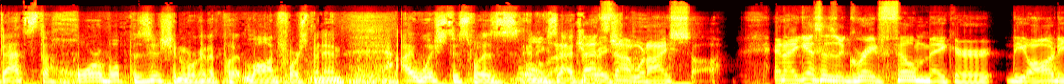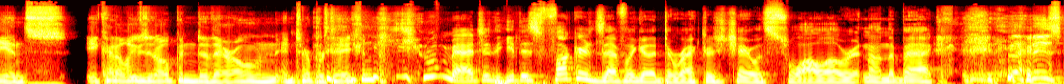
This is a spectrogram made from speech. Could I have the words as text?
that's the horrible position we're going to put law enforcement in i wish this was an Well, that- exaggeration That's not what I saw. And I guess as a great filmmaker, the audience it kind of leaves it open to their own interpretation. You imagine? He, this fucker's definitely got a director's chair with Swalwell written on the back. that is,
